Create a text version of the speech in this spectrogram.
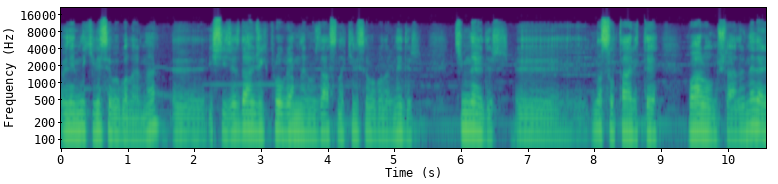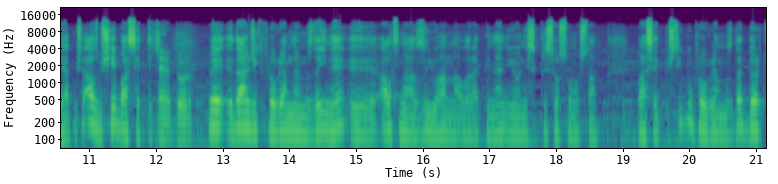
önemli kilise babalarını e, işleyeceğiz. Daha önceki programlarımızda aslında kilise babaları nedir, kimlerdir, e, nasıl tarihte var olmuşlardır, neler yapmışlar az bir şey bahsettik. Evet doğru. Ve daha önceki programlarımızda yine e, Altın Ağzı Yuhanna olarak bilinen Ioannis Chrysostomos'tan bahsetmiştik. Bu programımızda dört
